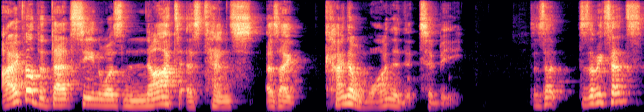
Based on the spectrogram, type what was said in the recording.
I felt that that scene was not as tense as I kind of wanted it to be. Does that does that make sense?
